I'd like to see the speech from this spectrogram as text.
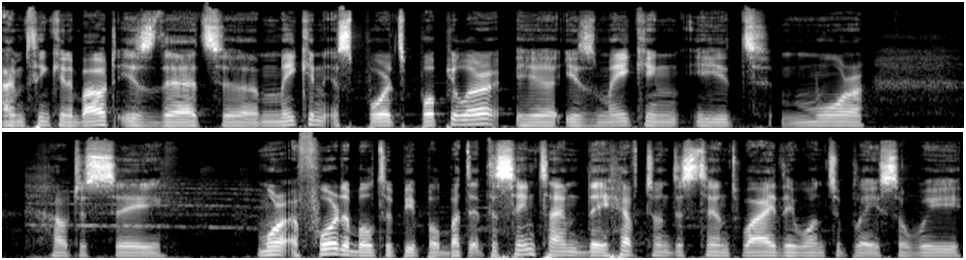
am thinking about is that uh, making a sport popular uh, is making it more, how to say, more affordable to people. But at the same time, they have to understand why they want to play. So we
